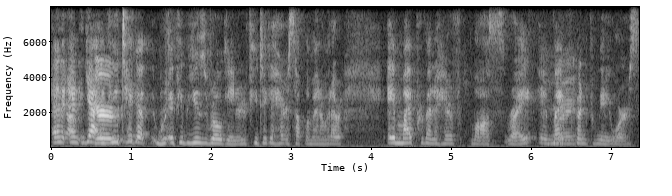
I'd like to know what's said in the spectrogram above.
and yeah, and yeah if You're- you take a if you use Rogaine or if you take a hair supplement or whatever, it might prevent a hair loss, right? It might Right. prevent it from getting worse.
